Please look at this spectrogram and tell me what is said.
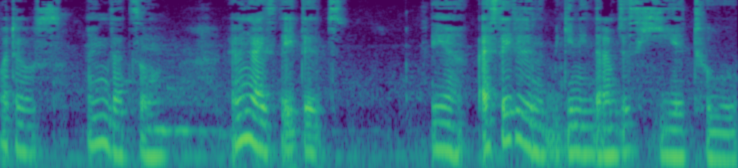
what else? I think that's all. I think i stated yeah i stated in the beginning that i'm just here to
